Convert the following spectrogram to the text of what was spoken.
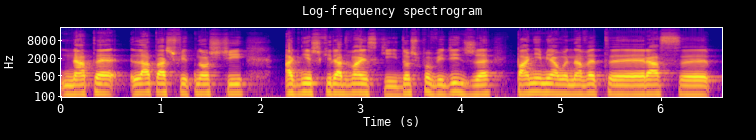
na te lata świetności Agnieszki Radwańskiej. Dość powiedzieć, że panie miały nawet y, raz y,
